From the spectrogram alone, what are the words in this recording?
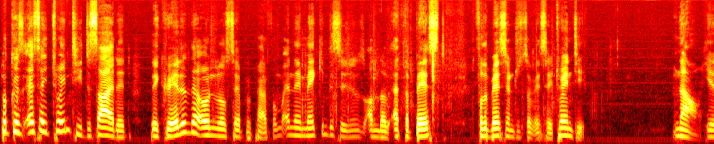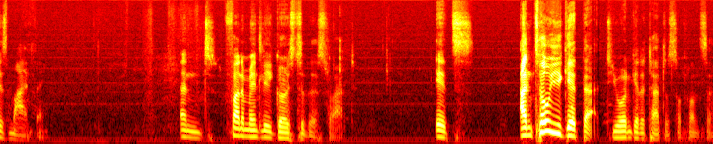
because SA20 decided they created their own little separate platform and they're making decisions on the at the best for the best interest of SA20. Now, here's my thing. And fundamentally it goes to this, right? It's until you get that, you won't get a title sponsor.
